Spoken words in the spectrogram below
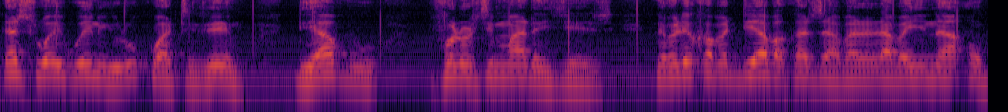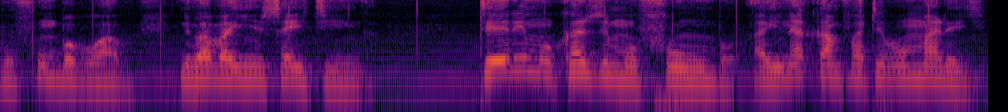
Thats why when you look at them they have folot marriages ne balyoka baddeyo abakazi abalala balina obufumbo bwabwe ne babayinsaitinga teri mukazi mufumbo alina comfortable marriage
